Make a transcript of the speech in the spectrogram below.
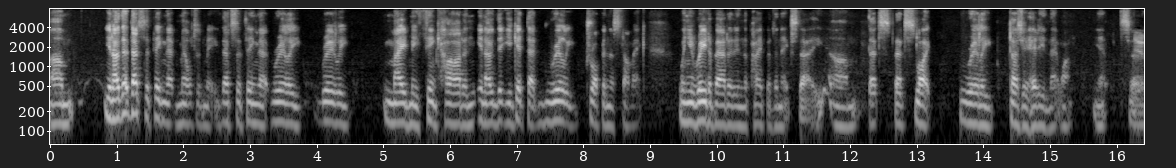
um, you know, that that's the thing that melted me. That's the thing that really really made me think hard, and you know that you get that really drop in the stomach when you read about it in the paper the next day. Um, that's that's like really does your head in that one. Yeah. So yeah.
